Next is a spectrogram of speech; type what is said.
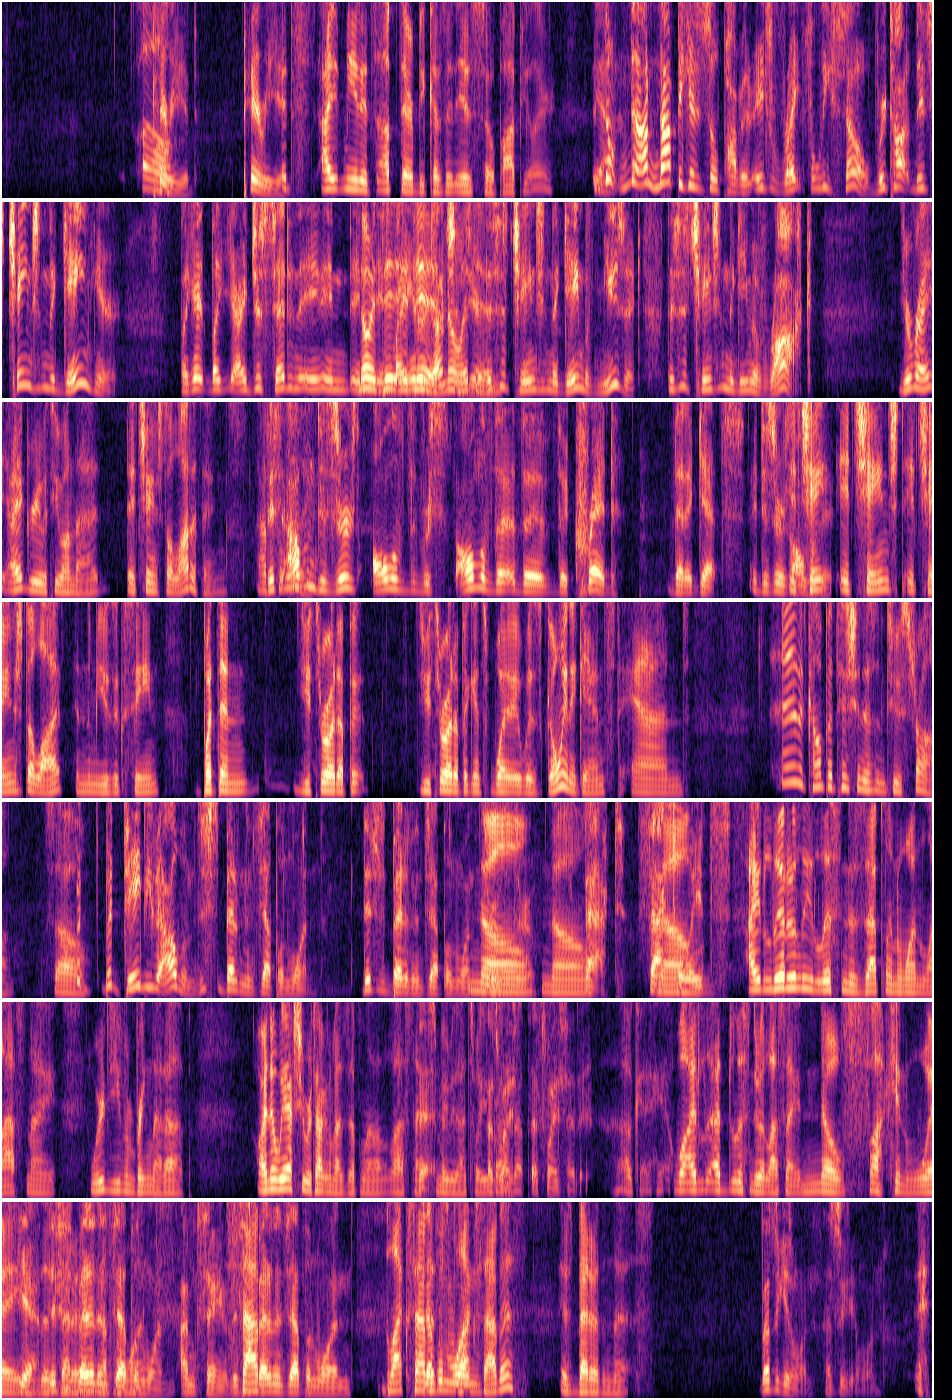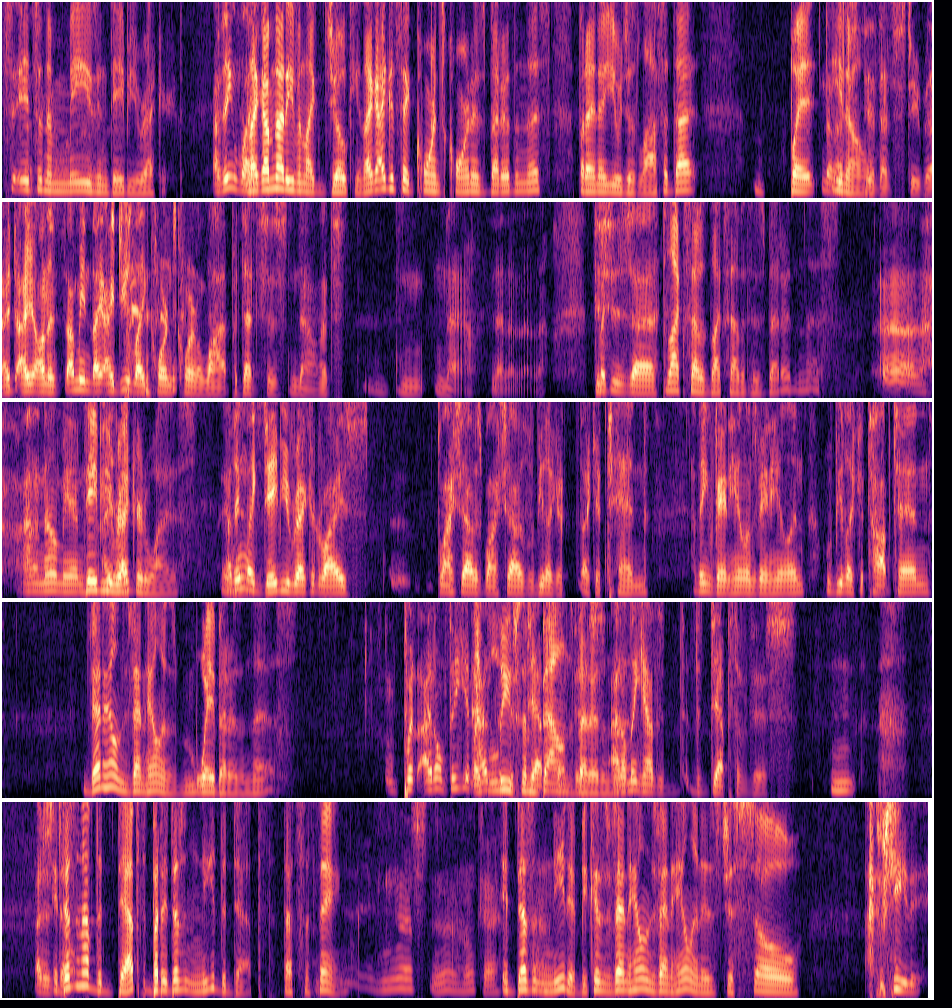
Well, Period. Period. It's. I mean, it's up there because it is so popular. Yeah. No, no, not because it's so popular. It's rightfully so. We're talking. It's changing the game here. Like I like I just said in in, in, No, in did- my did. No, introductions it here. This is changing the game of music. This is changing the game of rock. You're right. I agree with you on that. It changed a lot of things. This album deserves all of the res- all of the the the cred that it gets. It deserves it, all cha- of it. it changed. It changed a lot in the music scene, but then you throw it up. You throw it up against what it was going against, and eh, the competition isn't too strong. So But but debut album. This is better than Zeppelin one. This is better than Zeppelin one no, through and no. Fact. Factoids. I literally listened to Zeppelin one last night. Where did you even bring that up? Oh, I know we actually were talking about Zeppelin last night, Yeah. so maybe that's why you That's brought why. it I, up. that's why I said it. Okay, yeah. well, I I listened to it last night. No fucking way. Yeah, is this, this, better is better than, than Zeppelin one. I'm saying this Sab- is better than Zeppelin one. Black Sabbath's Zeppelin Black one- Sabbath is better than this. That's a good one. That's a good one. It's it's a an good one. amazing debut record. I think Like, like, I'm not even like joking. Like I could say Korn's Korn is better than this, but I know you would just laugh at that. but No, you know, yeah, that's stupid. I, I honest, I mean, like, I do like Korn's Korn a lot, but that's just no. That's no, no, no, no, no. This But- is, uh, Black Sabbath, Black Sabbath is better than this uh, I don't know, man. debut I- I- record wise. I, think like debut record wise, Black Sabbath, Black Sabbath would be like a like a ten. I think Van Halen's Van Halen would be like a top ten, Van Halen's Van Halen is way better than this. But I don't think it Like has leaps the and depth bounds of better this. than I don't think it has the, the depth of this. N- I just It don't. doesn't have the depth, but it doesn't need the depth. That's the thing. That's, uh, okay. It doesn't Yeah. need it because Van Halen's Van Halen is just so. I mean,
